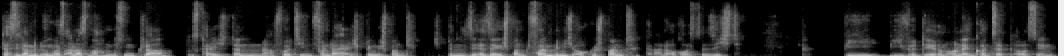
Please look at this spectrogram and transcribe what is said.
Dass sie damit irgendwas anders machen müssen, klar, das kann ich dann nachvollziehen. Von daher, ich bin gespannt. Ich bin sehr, sehr gespannt. Vor allem bin ich auch gespannt, gerade auch aus der Sicht, wie, wie wird deren Online-Konzept aussehen?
